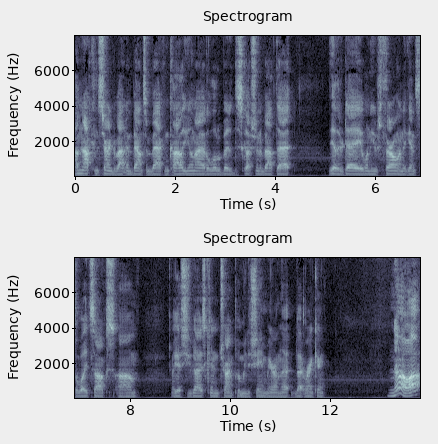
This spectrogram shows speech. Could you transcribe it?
I'm not concerned about him bouncing back. And Kyle, you and I had a little bit of discussion about that the other day when he was throwing against the White Sox. Um, I guess you guys can try and put me to shame here on that, that ranking. No, I,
